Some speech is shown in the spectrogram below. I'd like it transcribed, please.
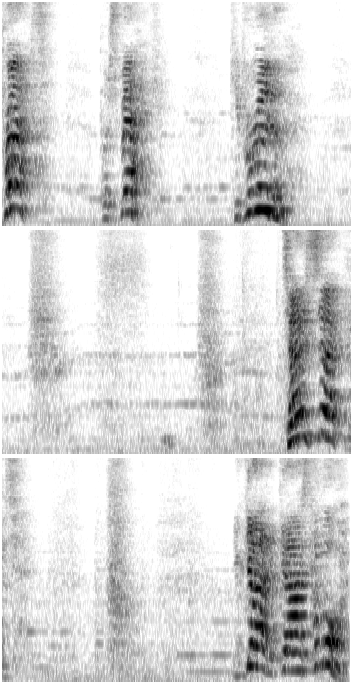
Press. Push back. Keep a rhythm. 10 seconds. You got it, guys. Come on.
